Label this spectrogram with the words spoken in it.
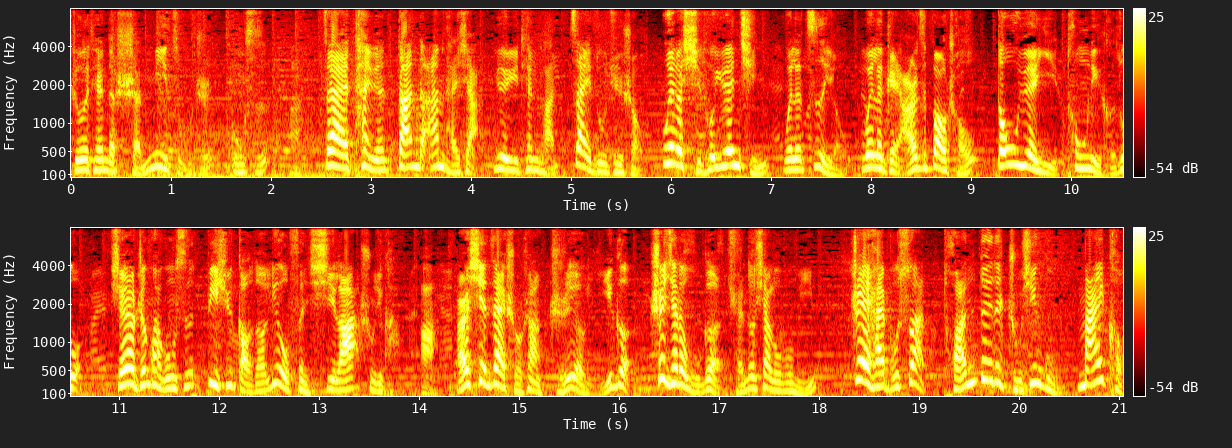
遮天的神秘组织公司啊。在探员丹的安排下，越狱天团再度聚首，为了洗脱冤情，为了自由，为了给儿子报仇，都愿意通力合作。想要整垮公司，必须搞到六份希拉数据卡。啊！而现在手上只有一个，剩下的五个全都下落不明。这还不算，团队的主心骨 Michael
